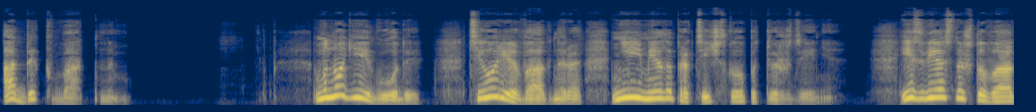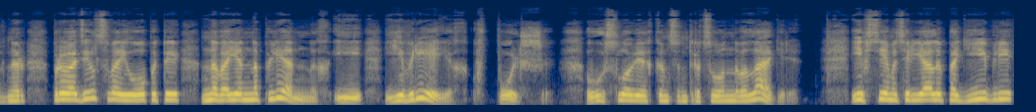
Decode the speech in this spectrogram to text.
адекватным. Многие годы теория Вагнера не имела практического подтверждения. Известно, что Вагнер проводил свои опыты на военнопленных и евреях в Польше в условиях концентрационного лагеря, и все материалы погибли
